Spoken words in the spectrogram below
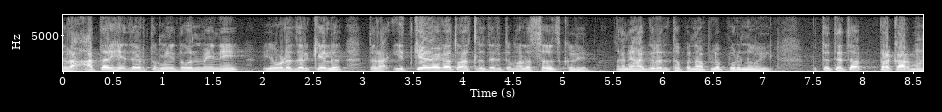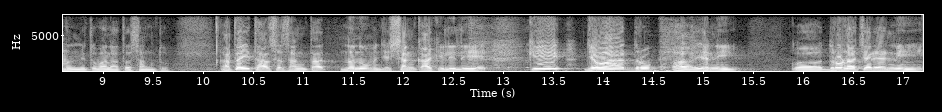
तर आता हे जर तुम्ही दोन महिने एवढं जर केलं तर इतक्या वेगात वाचलं तरी तुम्हाला सहज कळेल आणि हा ग्रंथ पण आपला पूर्ण होईल. तर त्याचा प्रकार म्हणून मी तुम्हाला आता सांगतो. आता इथं असं सांगतात ननू म्हणजे शंका केलेली आहे की जेव्हा द्रोप यांनी द्रोणाचार्यांनी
